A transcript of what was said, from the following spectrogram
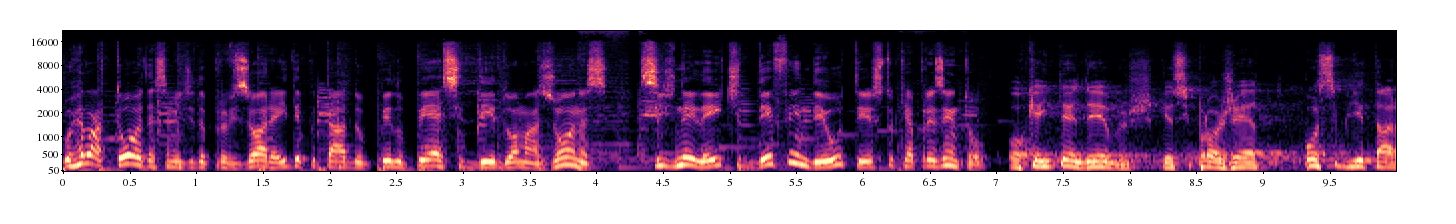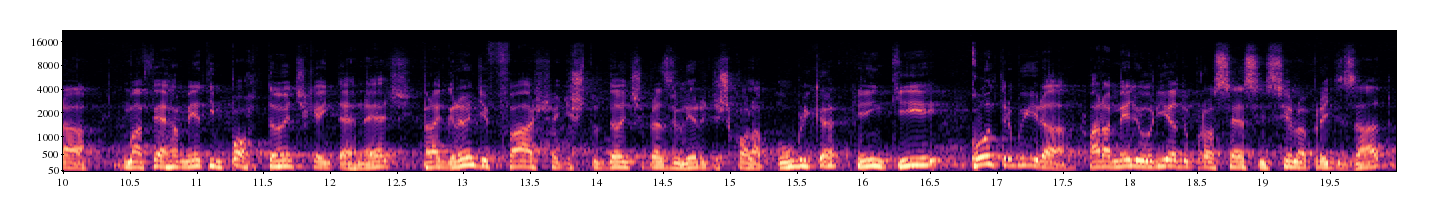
O relator dessa medida provisória e deputado pelo PSD do Amazonas, Sidney Leite, defendeu o texto que apresentou. Porque entendemos que esse projeto possibilitará uma ferramenta importante que é a internet para a grande faixa de estudantes brasileiros de escola pública, em que contribuirá para a melhoria do processo ensino-aprendizado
